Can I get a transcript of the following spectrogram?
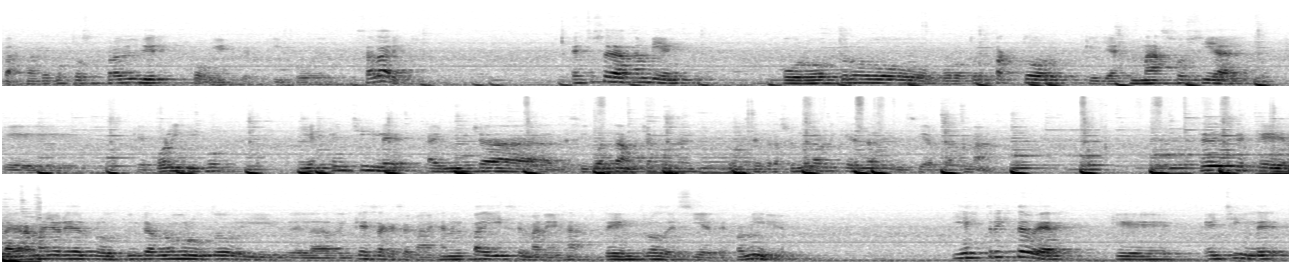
bastante costosas para vivir con este tipo de salarios. Esto se da también por otro, por otro factor que ya es más social que, político, y es que en Chile hay mucha desigualdad, mucha concentración de la riqueza en ciertas manos. Se dice que la gran mayoría del Producto Interno Bruto y de la riqueza que se maneja en el país se maneja dentro de siete familias. Y es triste ver que en Chile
